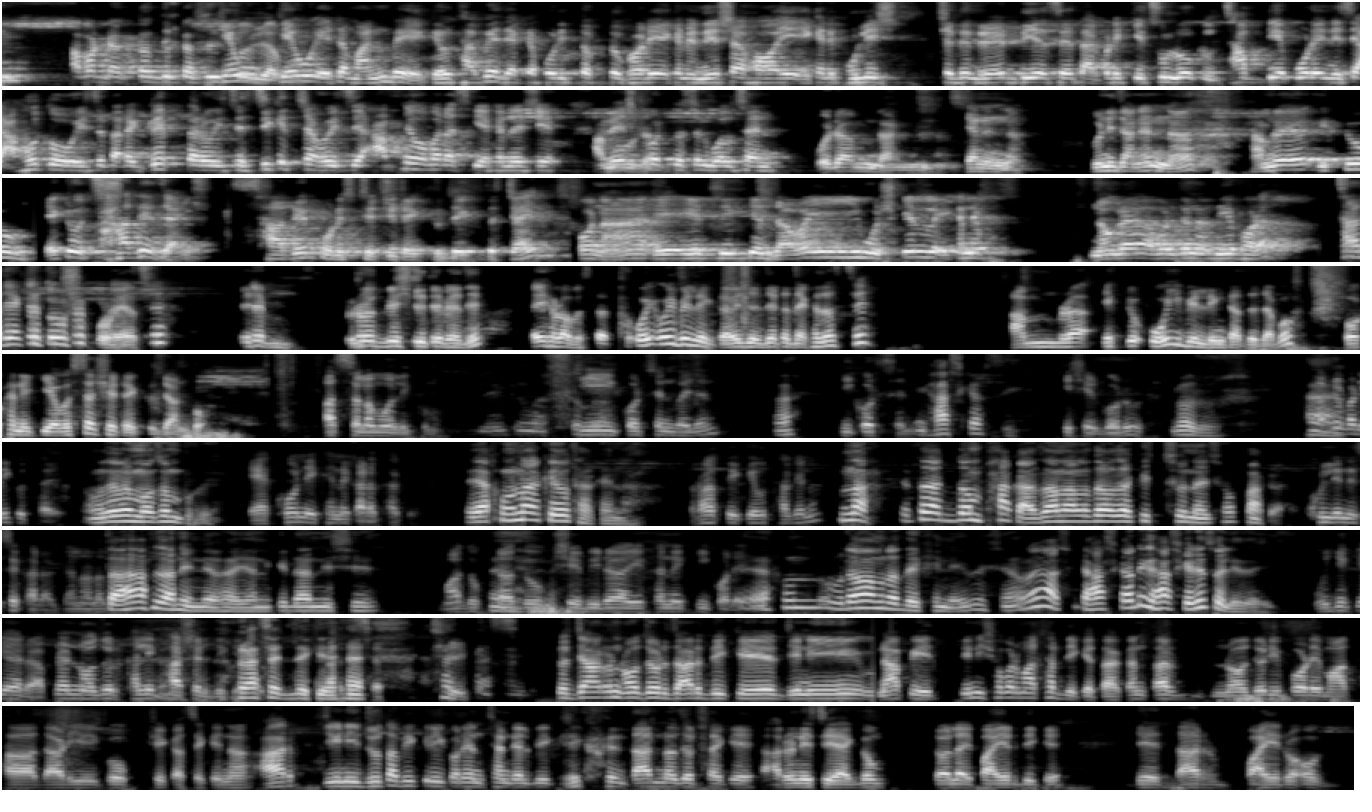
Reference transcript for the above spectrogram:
আবার ডাক্তারদের কাছে কেউ কেউ এটা মানবে কেউ থাকবে যে একটা পরিত্যক্ত ঘরে এখানে নেশা হয় এখানে পুলিশ সেদিন রেড দিয়েছে তারপরে কিছু লোক ঝাঁপ দিয়ে পড়ে নিচে আহত হয়েছে তারা গ্রেপ্তার হয়েছে চিকিৎসা হয়েছে। আপনিও আবার আজকে এখানে এসে রেস্ট করতেছেন বলছেন। ওটা আমি জানি না। জানেন না? উনি জানেন না? আমরা একটু একটু ছাদে যাই। ছাদের পরিস্থিতিটা একটু দেখতে চাই। ও না এ- এর দিকে যাওয়াই মুশকিল এখানে নোংরা আবর্জনা দিয়ে ভরা। ছাদে একটা তোষক পড়ে আছে। এটা রোদ বৃষ্টিতে ভেজে এই হলো অবস্থা। ওই ওই বিল্ডিংটা ওই যে যেটা দেখা যাচ্ছে আমরা একটু ওই বিল্ডিংটাতে যাব। ওখানে কি অবস্থা সেটা একটু জানব। আসসালামু আলাইকুম। কি করছেন ভাইজান? হ্যাঁ? কি করছেন? ঘাস কাটছি। কিসের গরুর? গরুর হ্যাঁ। আপনার বাড়ি কোথায়? আমাদের বাড়ি মজমপুরে। এখন এখানে কারা থাকে? এখন আর কেউ থাকে না। রাতে কেউ থাকে না? না এটা একদম ফাঁকা জানালা দরজা কিচ্ছু নেই সব ফাঁকা। খুলে নিছে কারা? জানালা তা জানি না ভাই আমি কি নিছে? মাদক টাদক সেবিরা এখানে কি করে? এখন ওরাও আমরা দেখিনি বুঝছেন আসি ঘাস কাটি ঘাস কেটে চলে যাই। ওইদিকে আর আপনার নজর খালি ঘাসের দিকে। ঘাসের দিকে আচ্ছা, ঠিক আছে। তো যার নজর যার দিকে যিনি নাপিত তিনি সবার মাথার দিকে তাকান তার নজরই পড়ে মাথা দাড়ি গোপ ঠিক আছে কিনা। আর যিনি জুতা বিক্রি করেন স্যান্ডেল বিক্রি করেন তার নজর থাকে আরও নিচে একদম তলায় পায়ের দিকে যে তার পায়ের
